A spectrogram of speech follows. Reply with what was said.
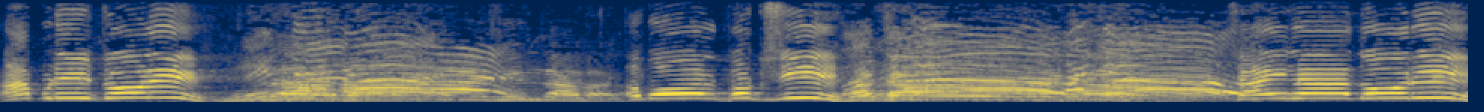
આપણી ટોળી! અબોલ પક્ષી! ચાઇના દોરી!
